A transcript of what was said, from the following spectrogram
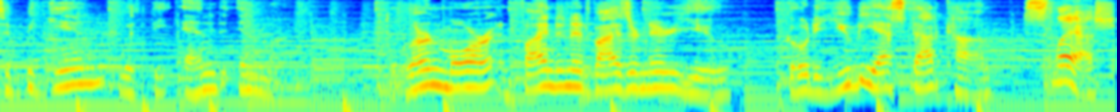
to begin with the end in mind. To learn more and find an advisor near you, go to ubs.com slash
